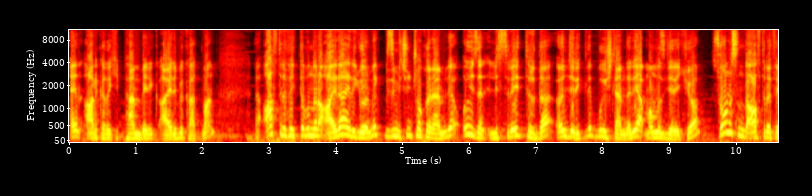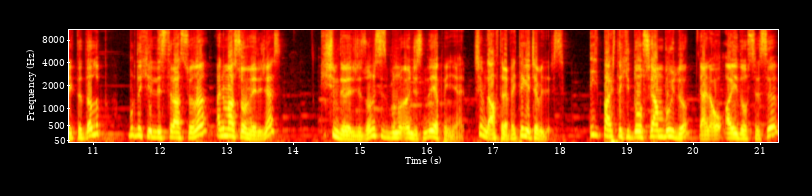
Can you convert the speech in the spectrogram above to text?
En arkadaki pembelik ayrı bir katman. E, After Effects'te bunları ayrı ayrı görmek bizim için çok önemli. O yüzden Illustrator'da öncelikle bu işlemleri yapmamız gerekiyor. Sonrasında After Effects'te dalıp buradaki illüstrasyona animasyon vereceğiz. Ki şimdi vereceğiz onu. Siz bunu öncesinde yapın yani. Şimdi After Effects'e geçebiliriz. İlk baştaki dosyam buydu. Yani o AI dosyası.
